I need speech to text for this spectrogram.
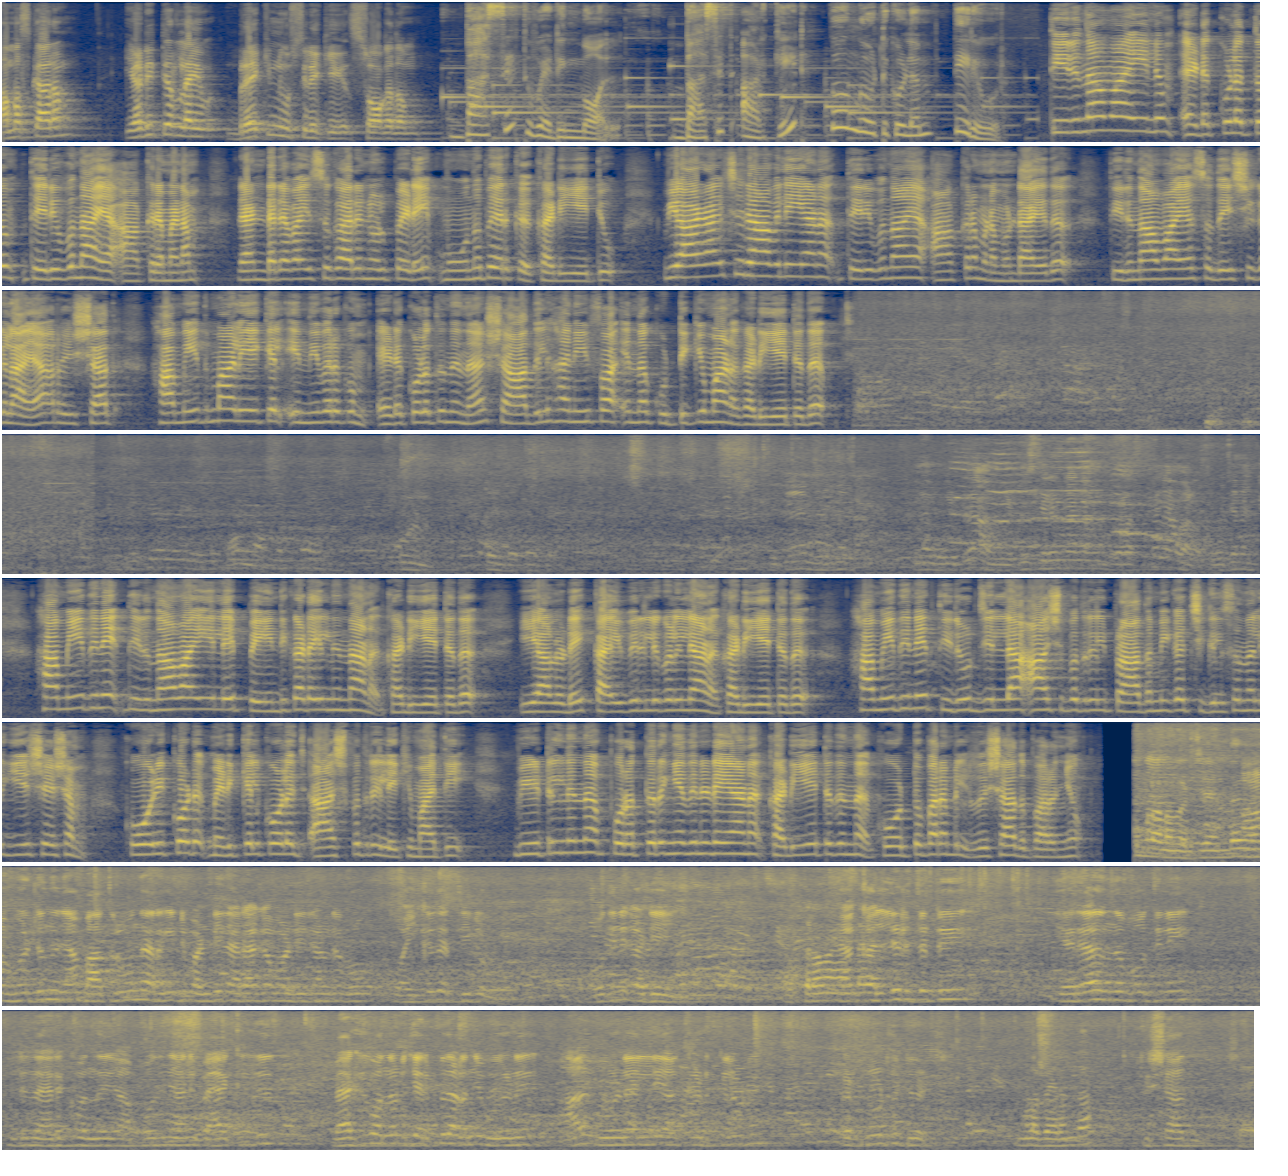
നമസ്കാരം. Editor live breaking ന്യൂസിലേക്ക് സ്വാഗതം. Basith wedding mall Basith arcade Poonkottukulam Tirur. തിരുനാവായിലും എടക്കുളത്തും തെരുവുനായ ആക്രമണം. രണ്ടര വയസ്സുകാരൻ ഉൾപ്പെടെ മൂന്ന് പേർക്ക് കടിയേറ്റു. വ്യാഴാഴ്ച രാവിലെയാണ് തെരുവുനായ ആക്രമണമുണ്ടായത്. തിരുനാവായ സ്വദേശികളായ റിഷാദ് ഹമീദ് മാളിയേക്കൽ എന്നിവർക്കും എടക്കുളത്ത് നിന്ന് ഷാദിൽ ഹനീഫ എന്ന കുട്ടിക്കുമാണ് കടിയേറ്റത്. ഹമീദിനെ തിരുനാവായിയിലെ പെയിന്റ് കടയിൽ നിന്നാണ് കടിയേറ്റത്. ഇയാളുടെ കൈവിരലുകളിലാണ് കടിയേറ്റത്. ഹമീദിനെ തിരൂർ ജില്ലാ ആശുപത്രിയിൽ പ്രാഥമിക ചികിത്സ നൽകിയ ശേഷം കോഴിക്കോട് മെഡിക്കൽ കോളേജ് ആശുപത്രിയിലേക്ക് മാറ്റി. വീട്ടിൽ നിന്ന് പുറത്തിറങ്ങിയതിനിടെയാണ് കടിയേറ്റതെന്ന് കോട്ടുപറമ്പിൽ റിഷാദ് പറഞ്ഞു. മേടിച്ചത്? എന്താ ആ വീട്ടിൽ നിന്ന് ഞാൻ ബാത്റൂമിൽ നിന്ന് ഇറങ്ങിയിട്ട് വണ്ടി നേരാക്കാൻ വേണ്ടിയിട്ടാണ് വൈക്കത്ത് എത്തിയിട്ടുള്ളൂ. പോത്തിന് കടിയായി. എത്ര ഞാൻ കല്ലെടുത്തിട്ട് എരാ നിന്ന പോത്തിന് എന്റെ നേരക്ക് വന്ന് അപ്പോൾ ഞാൻ ബാക്കിൽ ബാക്കിൽ വന്നുകൊണ്ട് ചെരുപ്പ് തടഞ്ഞ് വീണ് ആ വീണലിൽ ആ കിടക്കലോട് കിടക്കിനോട് ഇട്ട് കടിച്ചു നിങ്ങളെ പേരെന്താ? റിഷാദ്.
